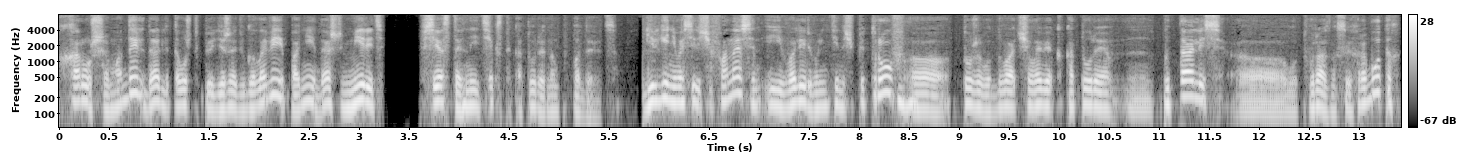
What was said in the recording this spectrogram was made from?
хорошая модель да, для того, чтобы ее держать в голове и по ней дальше мерить все остальные тексты, которые нам попадаются. Евгений Васильевич Афанасин и Валерий Валентинович Петров, mm э, тоже вот два человека, которые пытались э, вот в разных своих работах,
